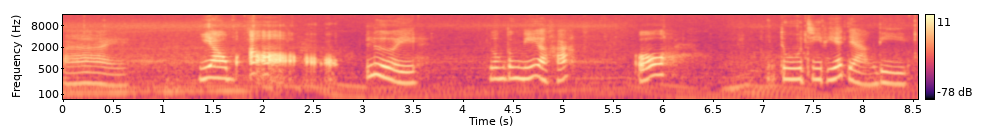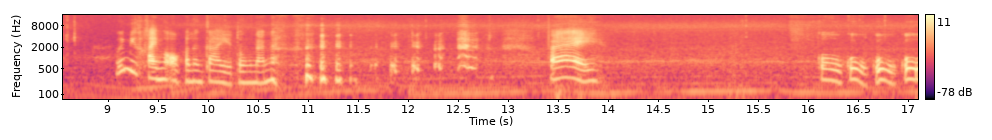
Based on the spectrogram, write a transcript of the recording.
ไป เยี่ยวอ้าเลย ลงตรงนี้เหรอคะ โอ้ดู GPS อย่างดีไม่มีใครมาออกกำลังกายอยู่ตรงนั้น ไป โก้โก้โก้โก้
